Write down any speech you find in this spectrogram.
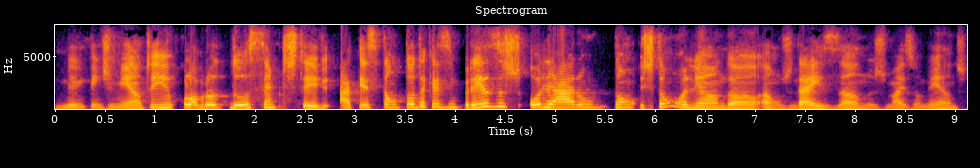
meu entendimento, e o colaborador sempre esteve. A questão toda é que as empresas olharam, estão, estão olhando há, há uns 10 anos, mais ou menos,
